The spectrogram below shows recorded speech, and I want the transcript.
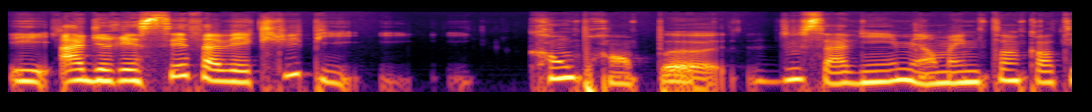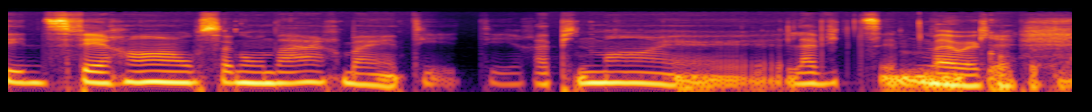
et agressifs avec lui, puis il il comprend pas d'où ça vient, mais en même temps, quand tu es différent au secondaire, ben, tu es, rapidement euh, la victime. Donc, ouais, euh, complètement.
